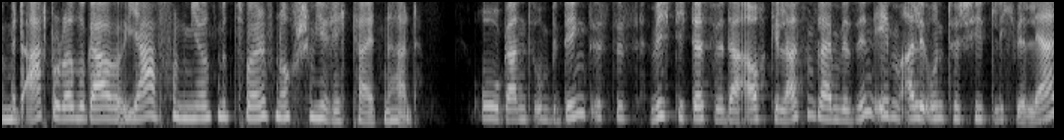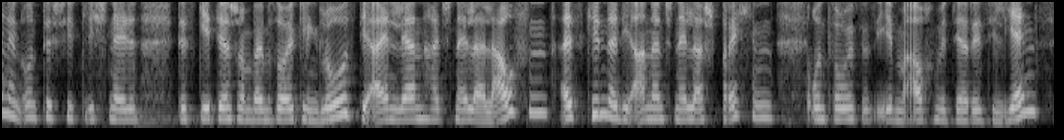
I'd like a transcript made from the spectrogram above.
mit acht oder sogar, ja, von mir aus mit zwölf noch Schwierigkeiten hat. Oh, ganz unbedingt ist es wichtig, dass wir da auch gelassen bleiben. Wir sind eben alle unterschiedlich. Wir lernen unterschiedlich schnell. Das geht ja schon beim Säugling los. Die einen lernen halt schneller laufen als Kinder, die anderen schneller sprechen. Und so ist es eben auch mit der Resilienz.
